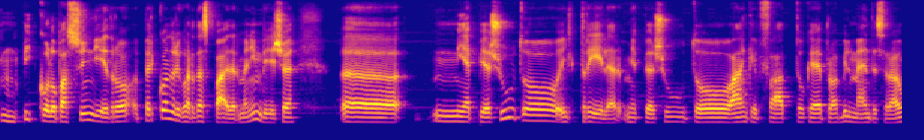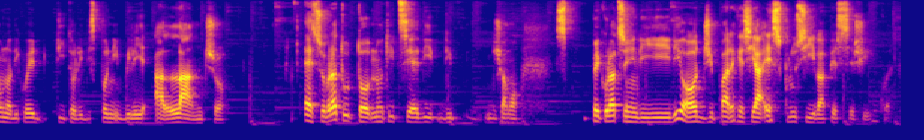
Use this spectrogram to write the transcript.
un, piccolo passo indietro, per quanto riguarda Spider-Man invece... Uh, mi è piaciuto il trailer, mi è piaciuto anche il fatto che probabilmente sarà uno di quei titoli disponibili al lancio. E soprattutto notizie di, di diciamo speculazioni di, di oggi pare che sia esclusiva PS5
